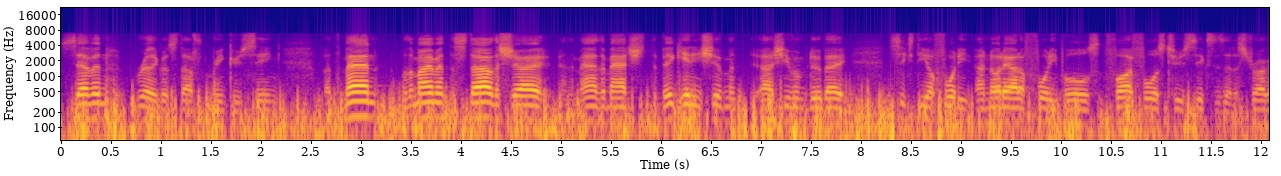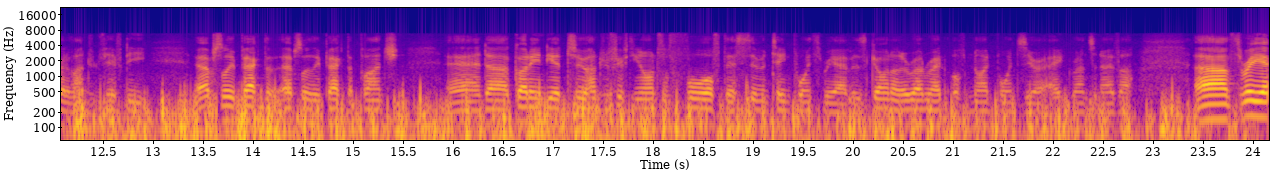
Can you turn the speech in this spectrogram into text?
Seven, really good stuff from Rinku Singh. But the man of the moment, the star of the show, and the man of the match, the big hitting Shivam, uh, Shivam Dube, 60 or 40, uh, not out of 40 balls, five fours, two sixes at a strike of 150. Absolutely packed, the, absolutely packed the punch and uh, got India to 159 for four off their 17.3 overs, going on a run rate of 9.08 runs and over. Um, three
